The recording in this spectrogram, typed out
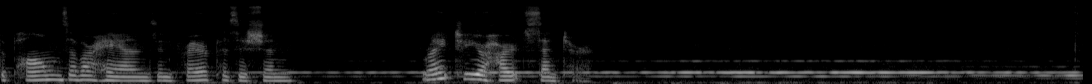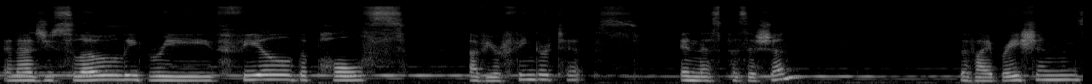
the palms of our hands in prayer position right to your heart center. And as you slowly breathe, feel the pulse of your fingertips in this position, the vibrations,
